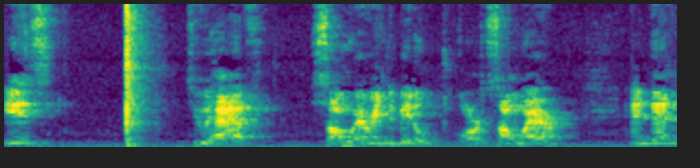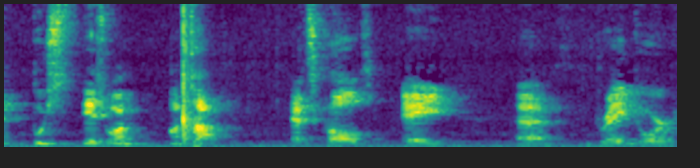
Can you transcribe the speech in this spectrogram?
is to have somewhere in the middle or somewhere and then push this one on top. That's called a uh, break or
